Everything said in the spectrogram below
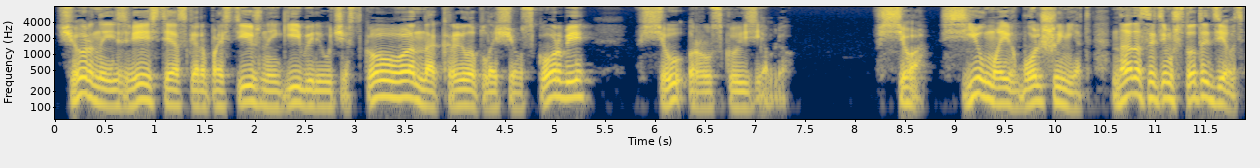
Черное известие о скоропостижной гибели участкового накрыло плащом скорби всю русскую землю. Все, сил моих больше нет. Надо с этим что-то делать.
